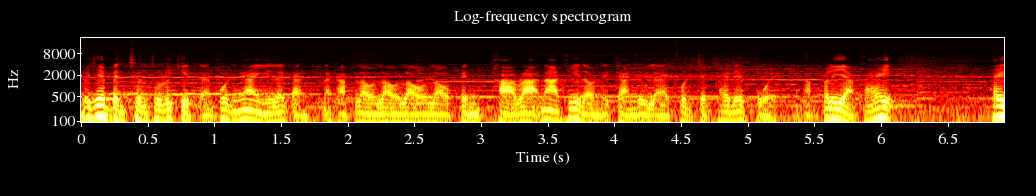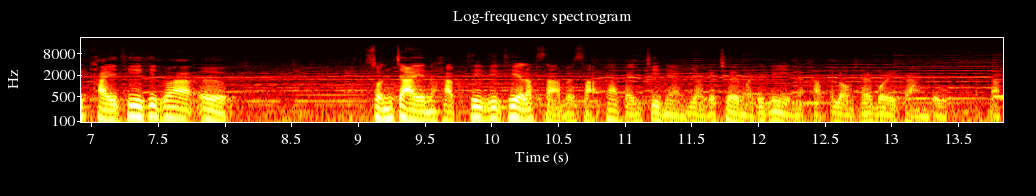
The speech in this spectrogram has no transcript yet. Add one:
ไม่ใช่เป็นเชิงธุรกิจนะพูดง่ายๆอย่างนี้แล้วกันนะครับเราเราเราเราเป็นภาระหน้าที่เราในการดูแลคนเจ็บไข้ได้ป่วยนะครับก็เลยอยากให้ให้ใครที่คิดว่าเออสนใจนะครับที่ที่ที่รักษาภาษาแพทย์แผนจีนเนี่ยอยากจะเชิญมาที่นี่นะครับลองใช้บริการดูนะครับ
